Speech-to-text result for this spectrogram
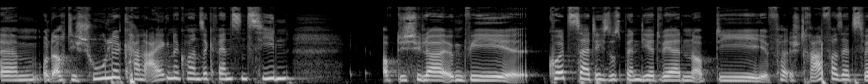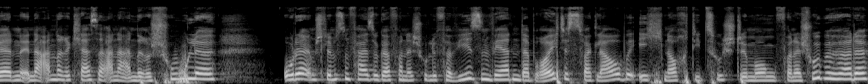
Ähm, und auch die Schule kann eigene Konsequenzen ziehen. Ob die Schüler irgendwie kurzzeitig suspendiert werden, ob die strafversetzt werden in eine andere Klasse, an eine andere Schule oder im schlimmsten Fall sogar von der Schule verwiesen werden. Da bräuchte es zwar, glaube ich, noch die Zustimmung von der Schulbehörde,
